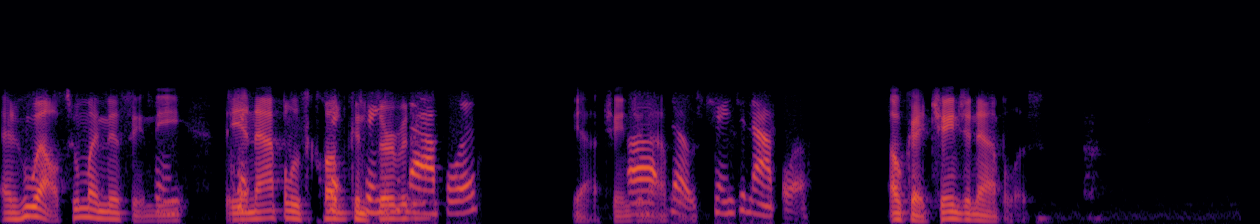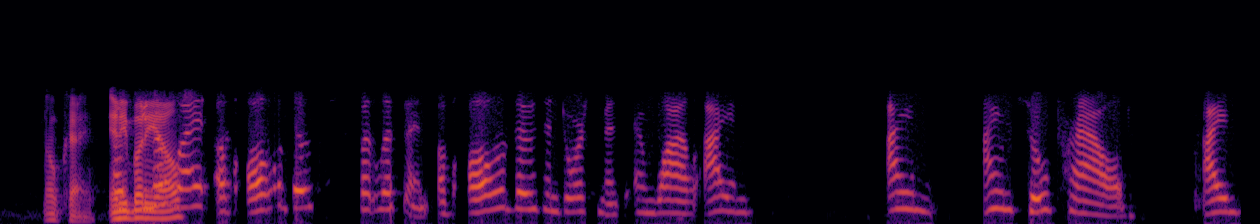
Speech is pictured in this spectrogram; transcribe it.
And who else? Who am I missing? The the Annapolis Club Change Conservative. Annapolis. Yeah, change Uh, Annapolis. no, change Annapolis. Okay, change Annapolis. Okay. Anybody you know else? What? Of all of those, but listen, of all of those endorsements, and while I am, I am, I am so proud. I am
